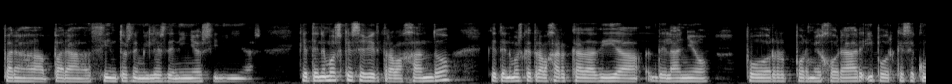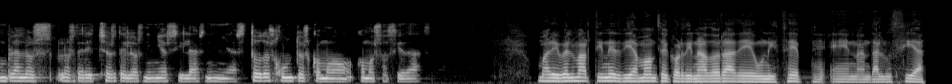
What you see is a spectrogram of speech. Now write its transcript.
para, para cientos de miles de niños y niñas que tenemos que seguir trabajando, que tenemos que trabajar cada día del año por, por mejorar y por que se cumplan los, los, derechos de los niños y las niñas, todos juntos como, como sociedad. Maribel Martínez Viamonte, coordinadora de UNICEF en Andalucía.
